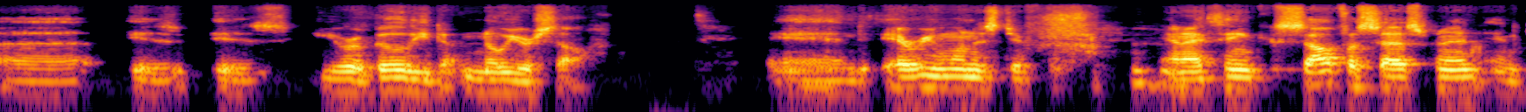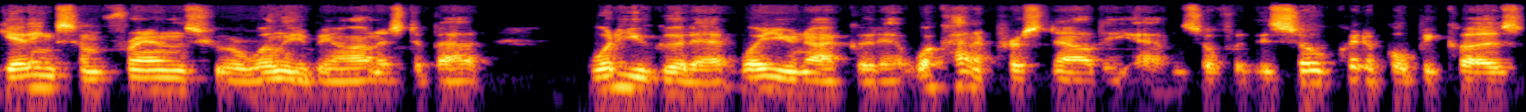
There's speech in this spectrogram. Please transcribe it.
uh, is, is your ability to know yourself. And everyone is different. And I think self-assessment and getting some friends who are willing to be honest about what are you good at? What are you not good at? What kind of personality you have and so forth is so critical because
